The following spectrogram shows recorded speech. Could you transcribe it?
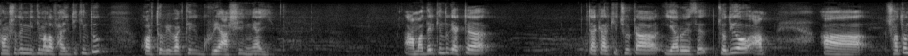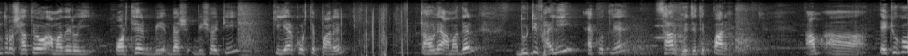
সংশোধন নীতিমালা ফাইলটি কিন্তু অর্থ বিভাগ থেকে ঘুরে আসে নাই। আমাদের কিন্তু একটা টাকার কিছুটা ইয়া রয়েছে। যদিও স্বতন্ত্র সাথেও আমাদের ওই অর্থের বিষয়টি ক্লিয়ার করতে পারেন, তাহলে আমাদের দুটি ফাইলই একত্রে সার হয়ে যেতে পারে। এটুকু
